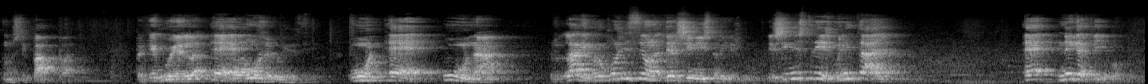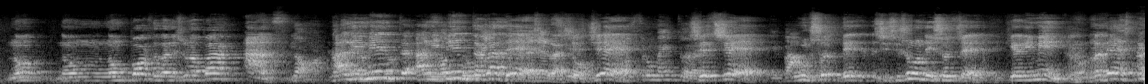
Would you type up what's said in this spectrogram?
non si pappa, perché quella è, un, un, è una, la riproposizione del sinistrismo. Il sinistrismo in Italia è negativo, non, non, non, porta da nessuna parte, anzi no, no, alimenta, no, alimenta la destra se c'è, se, c'è un, se ci sono dei soggetti che alimentano la destra,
